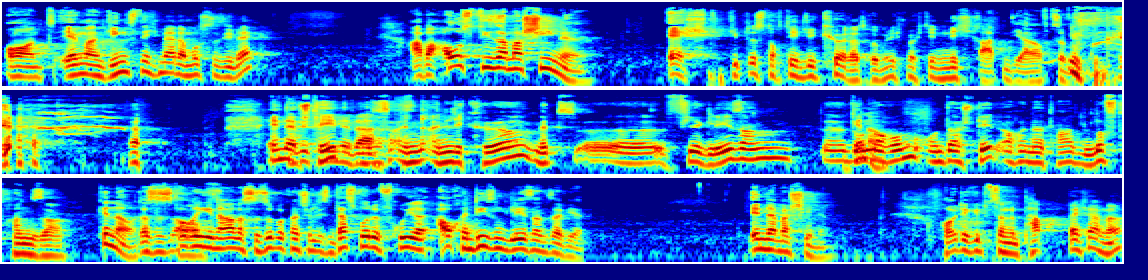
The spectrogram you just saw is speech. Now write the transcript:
Und irgendwann ging es nicht mehr, da musste sie weg. Aber aus dieser Maschine, echt, gibt es noch den Likör da drüben. Ich möchte Ihnen nicht raten, die aufzumachen. In der da Vitrine steht, da. Das ist ein, ein Likör mit äh, vier Gläsern äh, drumherum genau. und da steht auch in der Tat Lufthansa. Genau, das ist original das ist Super Constellation. Das wurde früher auch in diesen Gläsern serviert. In der Maschine. Heute gibt es so einen Pappbecher ne?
